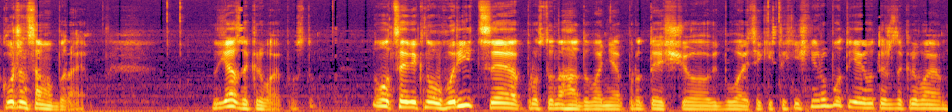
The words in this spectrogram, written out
кожен сам обирає. Я закриваю просто. Ну, оце вікно вгорі це просто нагадування про те, що відбуваються якісь технічні роботи, я його теж закриваю.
